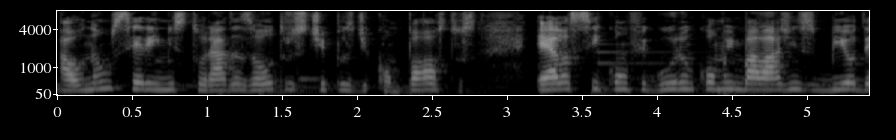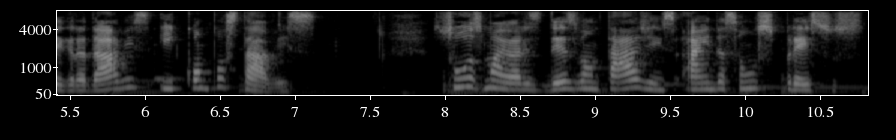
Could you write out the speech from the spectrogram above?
ao não serem misturadas a outros tipos de compostos, elas se configuram como embalagens biodegradáveis e compostáveis. Suas maiores desvantagens ainda são os preços.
